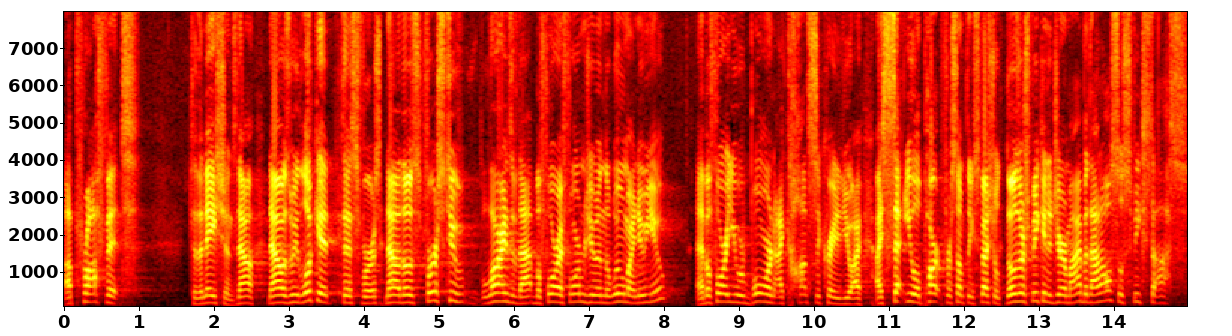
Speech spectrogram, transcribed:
a prophet to the nations. Now, now as we look at this verse, now those first two lines of that, before I formed you in the womb, I knew you. And before you were born, I consecrated you. I, I set you apart for something special. Those are speaking to Jeremiah, but that also speaks to us,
